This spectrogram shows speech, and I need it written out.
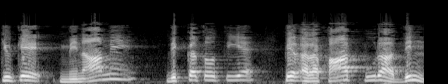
کیونکہ مینا میں دقت ہوتی ہے، پھر عرفات پورا دن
